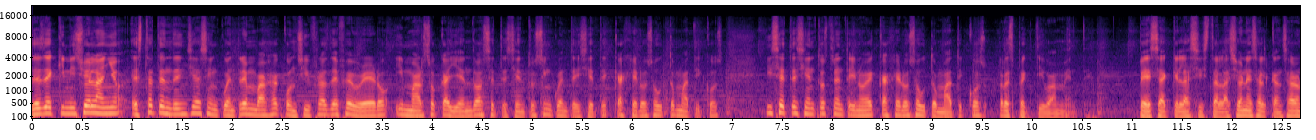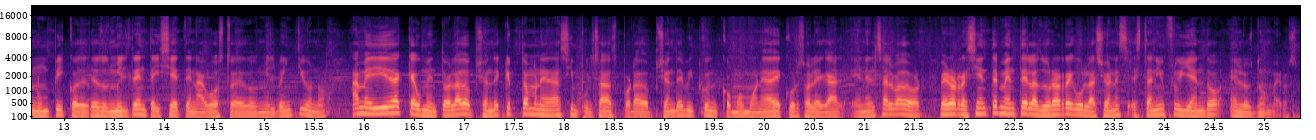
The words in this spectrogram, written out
Desde que inició el año, esta tendencia se encuentra en baja con cifras de febrero y marzo cayendo a 757 cajeros automáticos y 739 cajeros automáticos respectivamente. Pese a que las instalaciones alcanzaron un pico de 2037 en agosto de 2021, a medida que aumentó la adopción de criptomonedas impulsadas por la adopción de Bitcoin como moneda de curso legal en El Salvador, pero recientemente las duras regulaciones están influyendo en los números.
